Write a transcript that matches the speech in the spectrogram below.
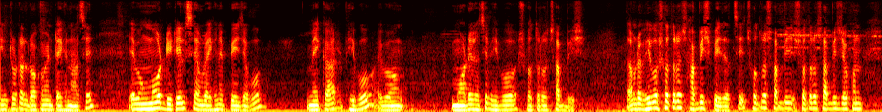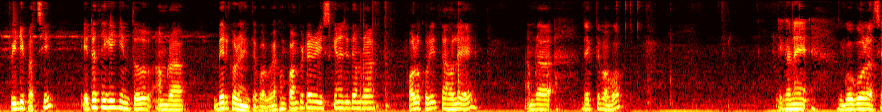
ইন টোটাল ডকুমেন্টটা এখানে আছে এবং মোর ডিটেলসে আমরা এখানে পেয়ে যাব মেকার ভিভো এবং মডেল হচ্ছে ভিভো সতেরো ছাব্বিশ। তো আমরা ভিভো সতেরো ছাব্বিশ পেয়ে যাচ্ছি। সতেরো ছাব্বিশ সতেরো ছাব্বিশ যখন পিডি পাচ্ছি, এটা থেকেই কিন্তু আমরা বের করে নিতে পারব। এখন কম্পিউটারের স্ক্রিনে যদি আমরা ফলো করি, তাহলে আমরা দেখতে পাব। এখানে গুগল আছে।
